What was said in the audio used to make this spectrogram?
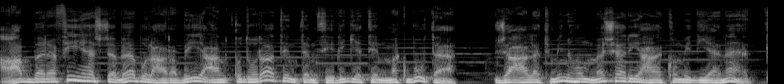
عبر فيها الشباب العربي عن قدرات تمثيلية مكبوتة جعلت منهم مشاريع كوميديانات.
